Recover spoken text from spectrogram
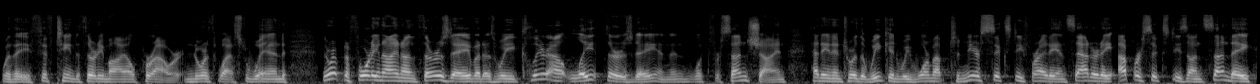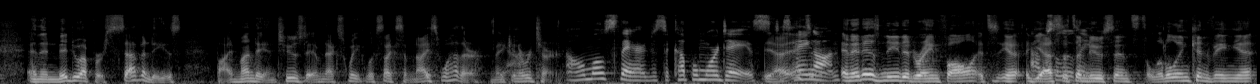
with a 15 to 30 mile per hour northwest wind. They're up to 49 on Thursday, but as we clear out late Thursday and then look for sunshine heading in toward the weekend, we warm up to near 60 Friday and Saturday, upper 60s on Sunday, and then mid to upper 70s by Monday and Tuesday of next week. Looks like some nice weather making yeah. a return. Almost there, just a couple more days. Yeah, just hang on. And it is needed rainfall. It's yes, it's a nuisance. It's a little inconvenient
